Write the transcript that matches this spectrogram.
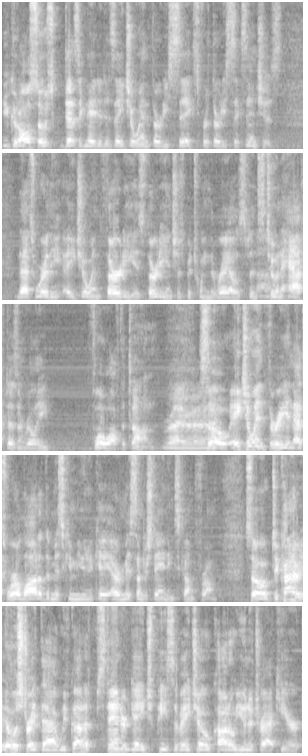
You could also designate it as HON 36 for 36 inches. That's where the HON 30 is 30 inches between the rails since Ah. two and a half doesn't really flow off the tongue. Right, right, right. So HON3, and that's where a lot of the miscommunicate or misunderstandings come from. So to kind of illustrate that, we've got a standard gauge piece of HO Kato Unitrack here,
